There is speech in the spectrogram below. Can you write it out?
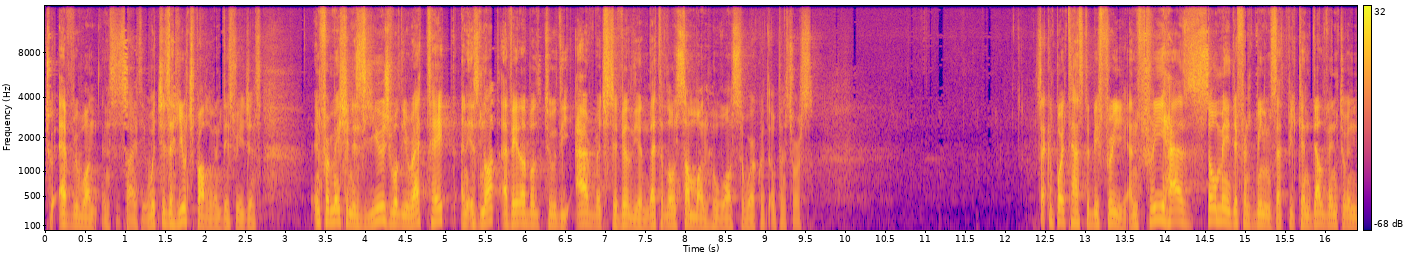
to everyone in society, which is a huge problem in these regions information is usually red tape and is not available to the average civilian, let alone someone who wants to work with open source. Second point has to be free, and free has so many different meanings that we can delve into in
